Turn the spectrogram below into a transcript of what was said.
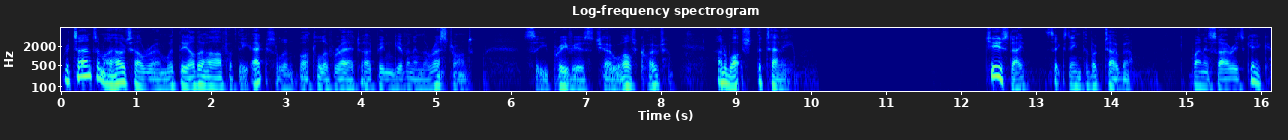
Returned to my hotel room with the other half of the excellent bottle of red I'd been given in the restaurant. See previous Joe Walsh quote. And watched the telly. Tuesday, 16th of October. Buenos Aires gig.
